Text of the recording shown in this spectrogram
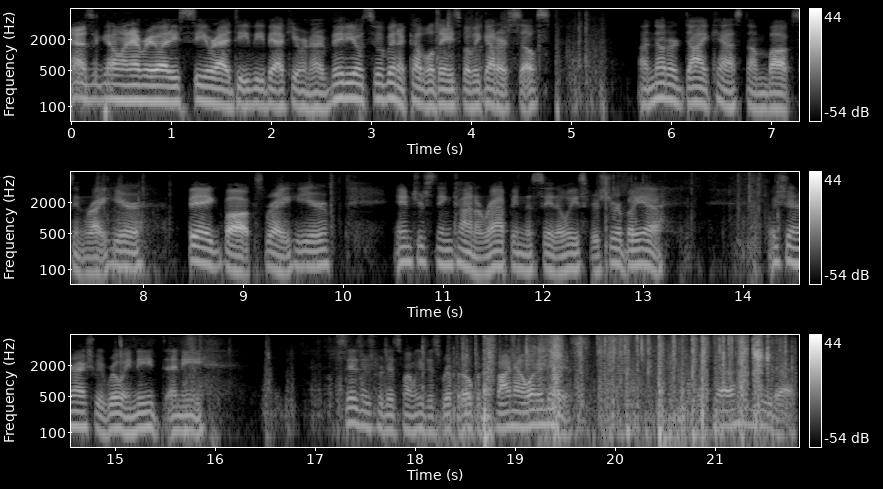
How's it going, everybody? C-Rad TV back here in our video. It's been a couple days, but we got ourselves another diecast unboxing right here. Big box right here. Interesting kind of wrapping, to say the least, for sure. But yeah, we shouldn't actually really need any scissors for this one. We can just rip it open and find out what it is. Let's go do that.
